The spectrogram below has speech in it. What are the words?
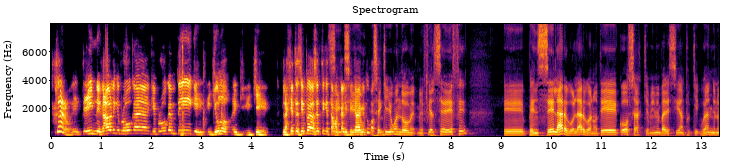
claro, es, innegable que provoca, que provoca envidia y que, uno, que la gente siempre va a sentir que está más calificada que tú. Sé que yo cuando me, fui al CDF eh, pensé largo, largo, anoté cosas que a mí me parecían, porque bueno,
